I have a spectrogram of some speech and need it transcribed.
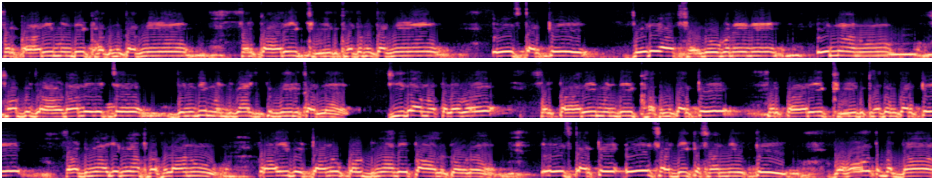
ਸਰਕਾਰੀ ਮੰਡੀ ਖਤਮ ਕਰਨੀ ਹੈ, ਸਰਕਾਰੀ ਖਰੀਦ ਖਤਮ ਕਰਨੀ ਹੈ। ਇਸ ਕਰਕੇ ਜਿਹੜੇ ਆ ਸੈਲੋ ਬਣੇ ਨੇ, ਇਹਨਾਂ ਨੂੰ ਸਭ ਜਾੜਾਂ ਦੇ ਵਿੱਚ ਦਿਨ ਦੀ ਮੰਡੀਆਂ 'ਚ ਤਬਦੀਲ ਕਰਨਾ ਹੈ। ਜਿਹਦਾ ਮਤਲਬ ਸਰਕਾਰੀ ਮੰਡੀ ਖਤਮ ਕਰਕੇ, ਸਰਕਾਰੀ ਖਰੀਦ ਖਤਮ ਕਰਕੇ ਸਾਡੀਆਂ ਜਿਹੜੀਆਂ ਫਸਲਾਂ ਨੂੰ, ਪ੍ਰਾਈਵੇਟਾਂ ਨੂੰ ਕੌਡੀਆਂ ਦੇ ਭਾਅ ਲਟਾਉਣਾ ਇਸ ਕਰਕੇ ਇਹ ਸਾਡੀ ਕਿਸਾਨੀ ਉੱਤੇ ਬਹੁਤ ਵੱਡਾ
